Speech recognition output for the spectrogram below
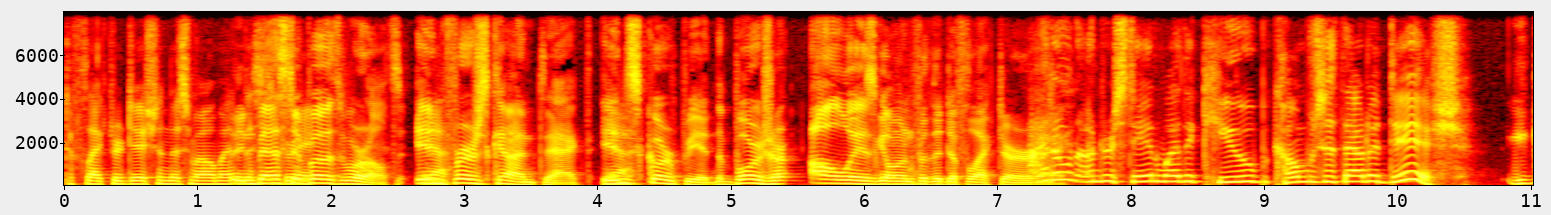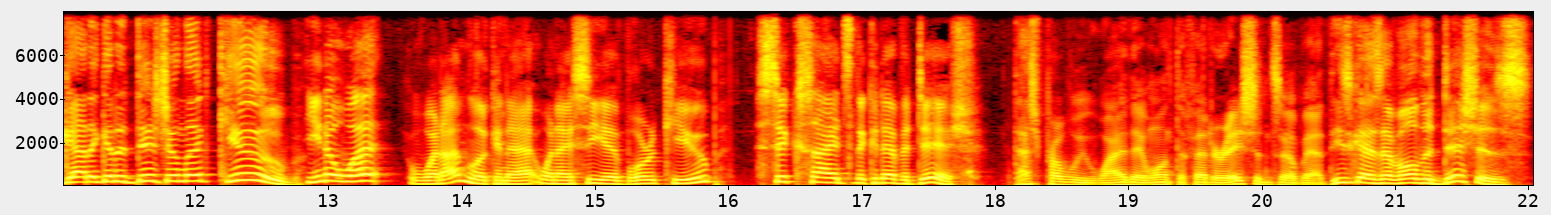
deflector dish in this moment. In This is Best of great. Both Worlds, in Yeah. First Contact, in Yeah. Scorpion, the Borgs are always going for the deflector array. I don't understand why the cube comes without a dish. You got to get a dish on that cube. You know what? What I'm looking at when I see a Borg cube, six sides that could have a dish. That's probably why they want the Federation so bad. These guys have all the dishes.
